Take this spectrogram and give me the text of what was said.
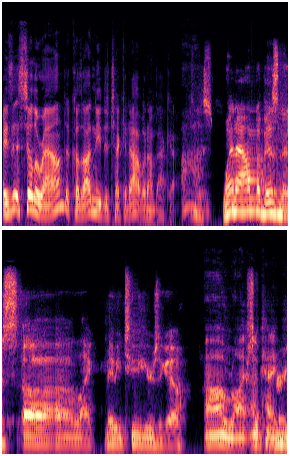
is it still around? Because I need to check it out when I'm back. At, ah. Went out of business uh like maybe two years ago. Oh right. something, Okay. or a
